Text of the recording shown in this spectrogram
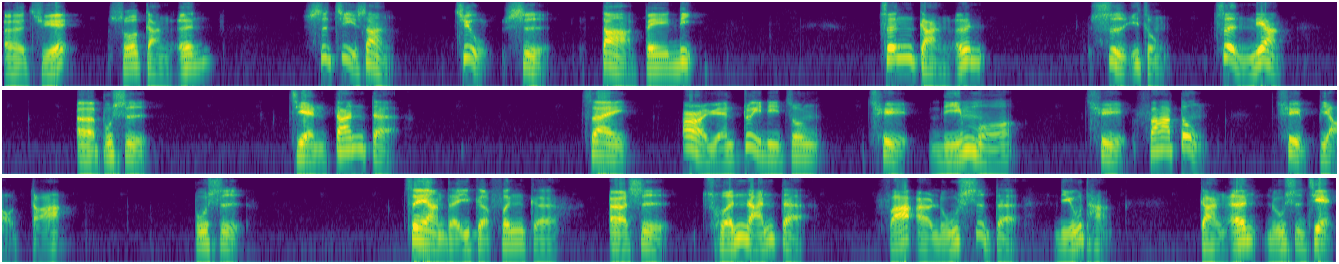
而觉所感恩。实际上就是大悲力。真感恩是一种正量，而不是简单的在二元对立中去临摹、去发动、去表达，不是这样的一个风格，而是纯然的法尔如是的流淌。感恩如是见。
